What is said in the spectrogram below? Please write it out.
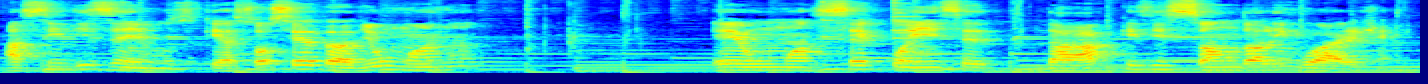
Assim dizemos que a sociedade humana é uma sequência da aquisição da linguagem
